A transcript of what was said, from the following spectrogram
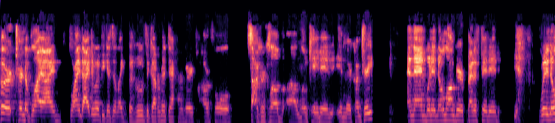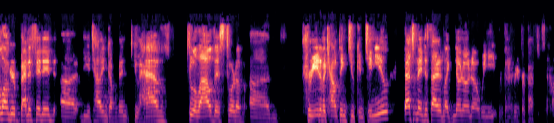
tur- turned a blind eye blind eye to it because it like behooved the government to have a very powerful soccer club uh, located in their country. And then when it no longer benefited, yeah, when it no longer benefited uh, the Italian government to have to allow this sort of um, creative accounting to continue, that's when they decided like, no, no, no, we need repercussions now.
